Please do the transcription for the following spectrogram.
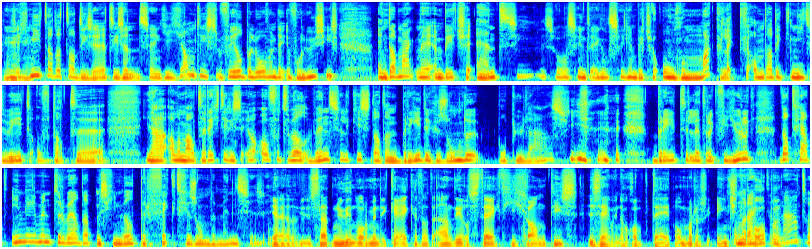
Mm. zeg niet dat het dat is, hè. Het, is een, het zijn gigantisch veelbelovende evoluties. En dat maakt mij een beetje antsy, zoals ze in het Engels zeggen. Een beetje ongemakkelijk, omdat ik niet weet of dat eh, ja, allemaal terecht is. Of het wel wenselijk is dat een brede, gezonde populatie, breed letterlijk figuurlijk, dat gaat innemen, terwijl dat misschien wel perfect gezonde mensen zijn. Ja, het staat nu enorm in de kijker. Dat aandeel stijgt gigantisch. Zijn we nog op tijd om er eentje Om te kopen? Achterna te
